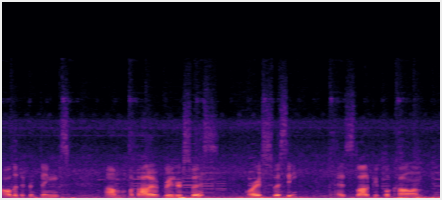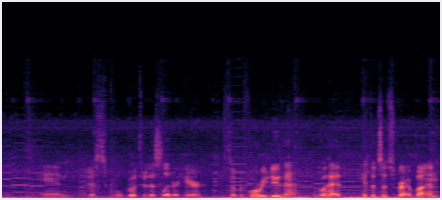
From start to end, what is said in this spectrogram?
all the different things um, about a Greater Swiss, or a Swissy, as a lot of people call them. And just, we'll go through this litter here. So before we do that, go ahead, hit the subscribe button,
